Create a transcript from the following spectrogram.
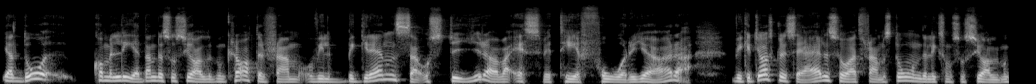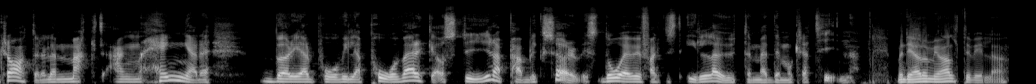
ja då kommer ledande socialdemokrater fram och vill begränsa och styra vad SVT får göra. Vilket jag skulle säga, är det så att framstående liksom socialdemokrater eller maktanhängare börjar på att vilja påverka och styra public service, då är vi faktiskt illa ute med demokratin. Men det har de ju alltid velat.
